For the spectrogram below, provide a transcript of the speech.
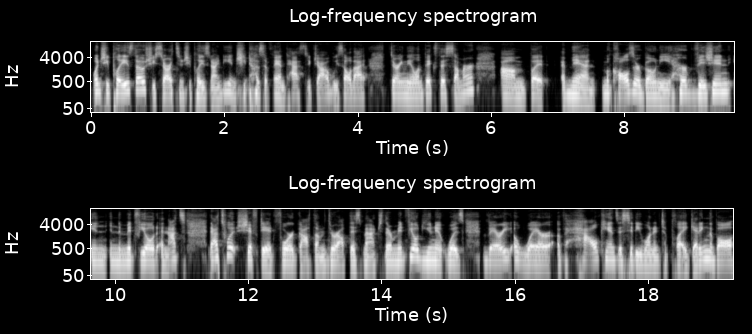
when she plays, though, she starts and she plays 90, and she does a fantastic job. We saw that during the Olympics this summer. Um, but Uh, man, McCall's McCall Zerboni, her vision in in the midfield, and that's that's what shifted for Gotham throughout this match. Their midfield unit was very aware of how Kansas City wanted to play, getting the ball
